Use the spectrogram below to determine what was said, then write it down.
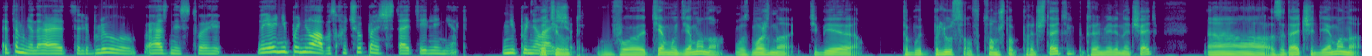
Это мне нравится. Люблю разные истории. Но я не поняла, вот хочу прочитать или нет. Не поняла Кстати, еще. вот в тему демона, возможно, тебе это будет плюсом в том, чтобы прочитать, или, по крайней мере, начать. А, задача демона,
